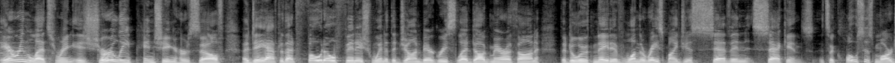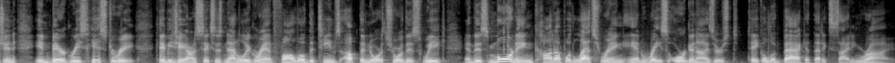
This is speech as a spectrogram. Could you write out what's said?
Erin Letzring is surely pinching herself a day after that photo finish win at the John Beargrease Sled Dog Marathon. The Duluth native won the race by just seven seconds. It's the closest margin in Bear Grease history. KBJR6's Natalie Grant followed the teams up the North Shore this week and this morning caught up with Letzring and race organizers to take a look back at that exciting ride.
